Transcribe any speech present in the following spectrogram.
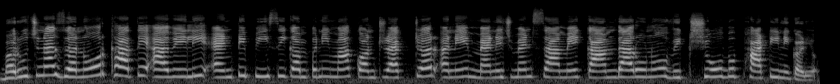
ભરૂચના ઝનોર ખાતે આવેલી એનટીપીસી કંપનીમાં કોન્ટ્રાક્ટર અને મેનેજમેન્ટ સામે કામદારોનો વિક્ષોભ ફાટી નીકળ્યો.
